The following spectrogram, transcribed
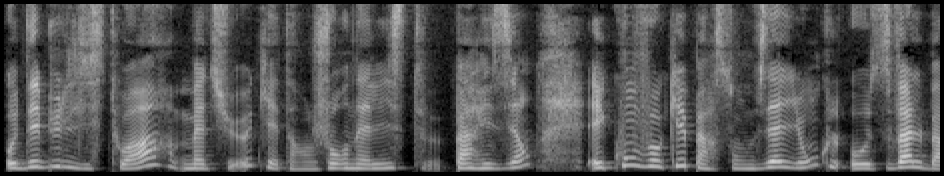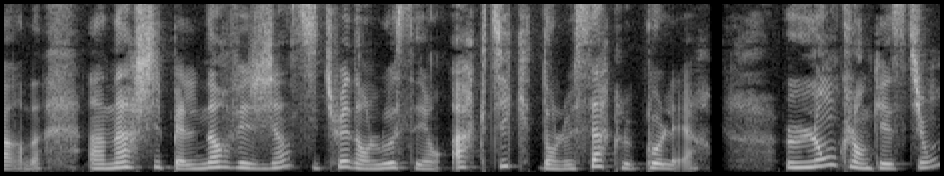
Au début de l'histoire, Mathieu, qui est un journaliste parisien, est convoqué par son vieil oncle au Svalbard, un archipel norvégien situé dans l'océan Arctique dans le cercle polaire. L'oncle en question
